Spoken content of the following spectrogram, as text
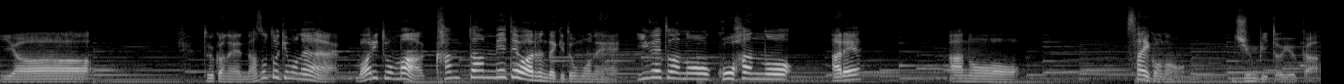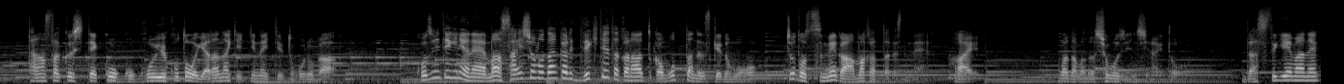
いやー、というかね、謎解きもね、割とまあ、簡単めではあるんだけどもね、意外とあの、後半の、あれあの、最後の準備というか、探索してこうこうこういうことをやらなきゃいけないっていうところが、個人的にはね、まあ最初の段階でできてたかなとか思ったんですけども、ちょっと詰めが甘かったですね。はい。まだまだ精進しないと。脱出ゲームはね、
